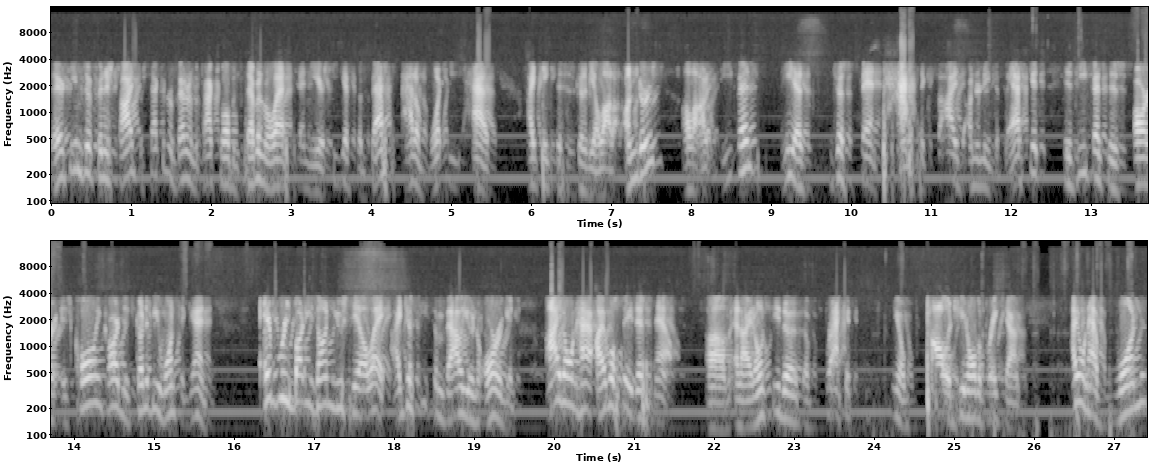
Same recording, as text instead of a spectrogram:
Their teams have finished tied for second or better in the Pac-12 in seven of the last ten years. He gets the best out of what he has. I think this is going to be a lot of unders, a lot of defense. He has just fantastic size underneath the basket. His defense is are his calling card is going to be once again. Everybody's on UCLA. I just see some value in Oregon. I don't have. I will say this now, um, and I don't see the the bracket, you know, apology and all the breakdowns. I don't have one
